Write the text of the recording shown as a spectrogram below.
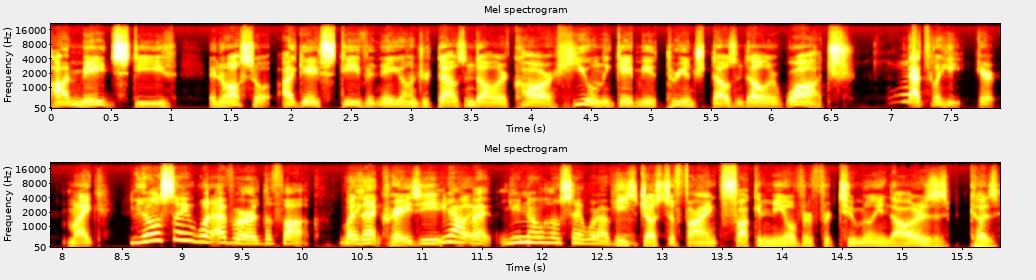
I made Steve, and also I gave Steve an eight hundred thousand dollar car. He only gave me a three hundred thousand dollar watch." That's what he here, Mike. He'll say whatever the fuck. Like, isn't that crazy? yeah, Like, but you know he'll say whatever. he's justifying fucking me over for two million dollars is because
